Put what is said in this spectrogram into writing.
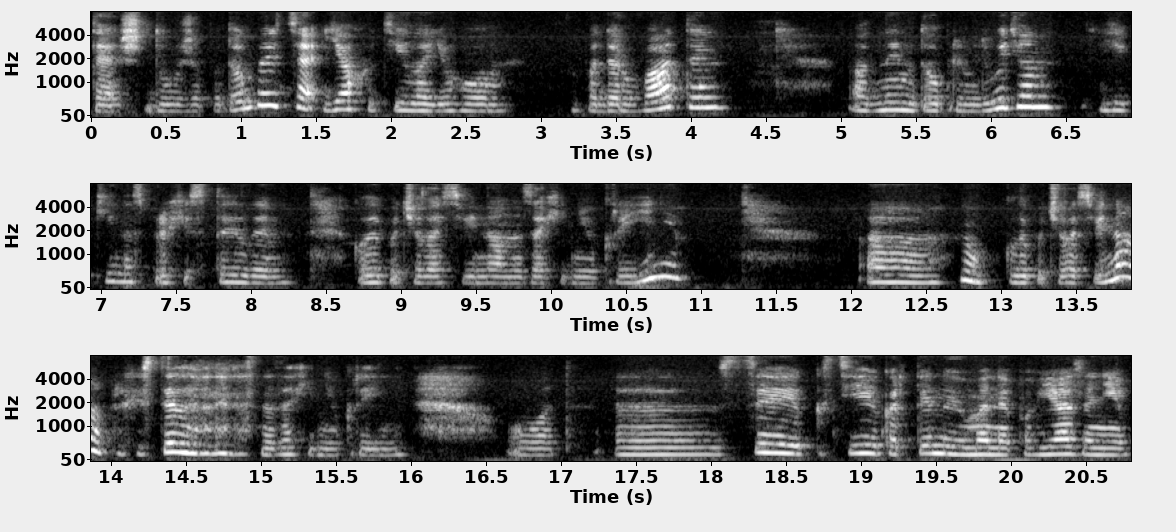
теж дуже подобається. Я хотіла його подарувати одним добрим людям, які нас прихистили, коли почалась війна на Західній Україні. Е, ну, коли почалась війна, прихистили вони нас на Західній Україні. От. Е, З цією, з цією картиною в мене пов'язані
